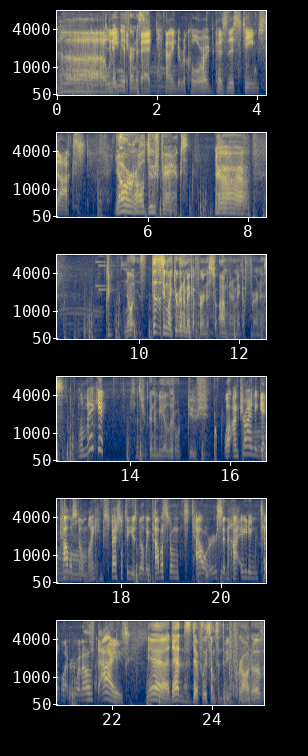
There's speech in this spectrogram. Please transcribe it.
Uh, Can you we make me a furnace? bad time to record because this team sucks. Y'all are all douchebags. Yeah. Could, no, it doesn't seem like you're gonna make a furnace, so I'm gonna make a furnace. Well, make it. Since you're gonna be a little douche. Well, I'm trying to get cobblestone. My specialty is building cobblestone towers and hiding till everyone else dies. Yeah, that's definitely something to be proud of.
